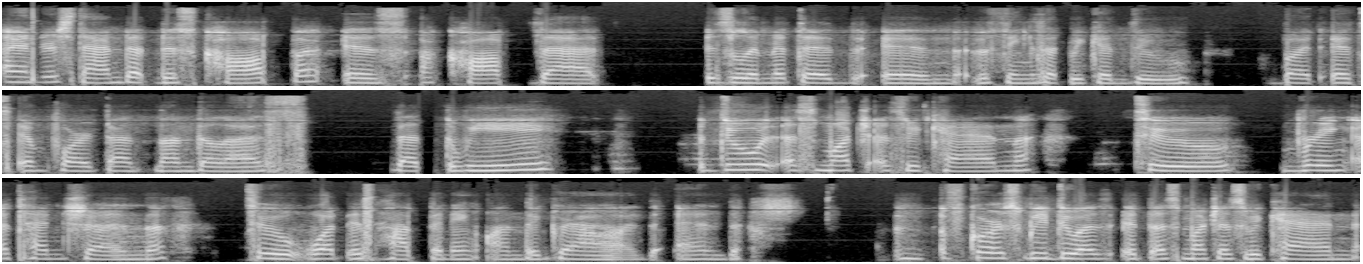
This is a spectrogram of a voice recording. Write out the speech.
I understand that this COP is a COP that is limited in the things that we can do, but it's important nonetheless that we do as much as we can to bring attention to what is happening on the ground. And of course we do as, it as much as we can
